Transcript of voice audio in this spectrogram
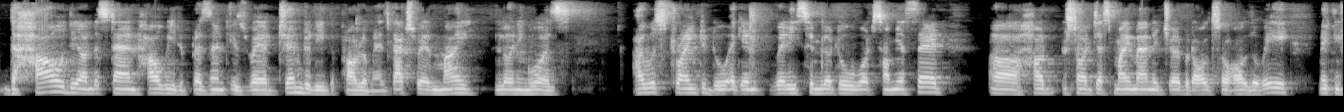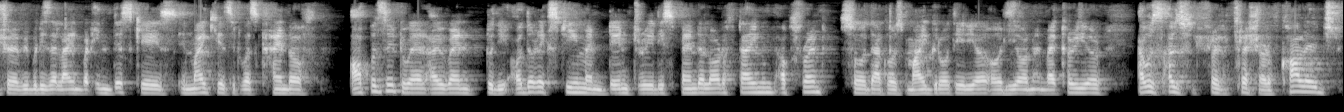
The how they understand how we represent is where generally the problem is. That's where my learning was I was trying to do again very similar to what Soumya said. Uh, how it's not just my manager, but also all the way making sure everybody's aligned. But in this case, in my case, it was kind of opposite where I went to the other extreme and didn't really spend a lot of time upfront. So that was my growth area early on in my career. I was I was fresh out of college.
